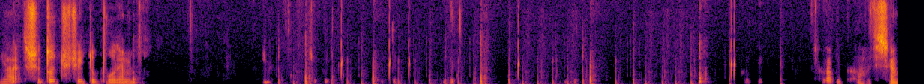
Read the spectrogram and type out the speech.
Давайте ще тут чуть-чуть добудемо. Все.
